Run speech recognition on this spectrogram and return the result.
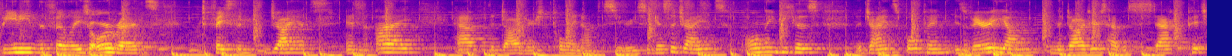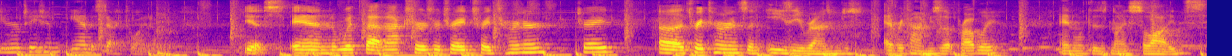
beating the Phillies or Reds to face the Giants, and I have the Dodgers pulling out the series against the Giants only because the Giants bullpen is very young and the Dodgers have a stacked pitching rotation and a stacked lineup. Yes, and with that Max Scherzer trade, Trea Turner trade, uh, Trea Turner's an easy run just every time he's up, probably, and with his nice slides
